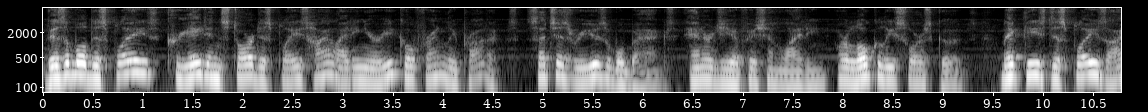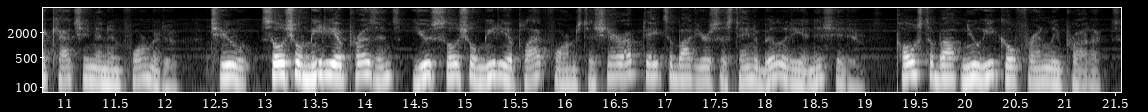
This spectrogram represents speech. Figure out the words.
Visible displays. Create in store displays highlighting your eco friendly products, such as reusable bags, energy efficient lighting, or locally sourced goods. Make these displays eye catching and informative. 2. Social media presence. Use social media platforms to share updates about your sustainability initiative. Post about new eco friendly products,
